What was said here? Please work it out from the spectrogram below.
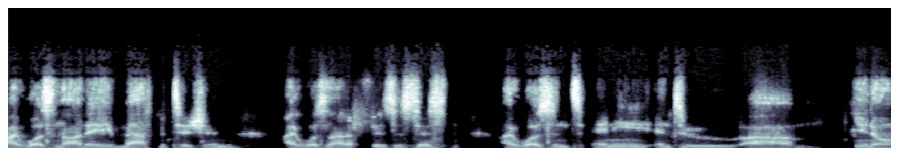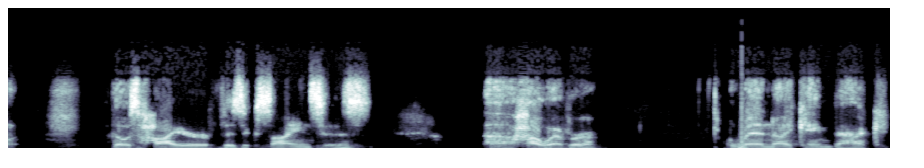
I was not a mathematician. I was not a physicist. I wasn't any into, um, you know, those higher physics sciences. Uh, however, when I came back,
